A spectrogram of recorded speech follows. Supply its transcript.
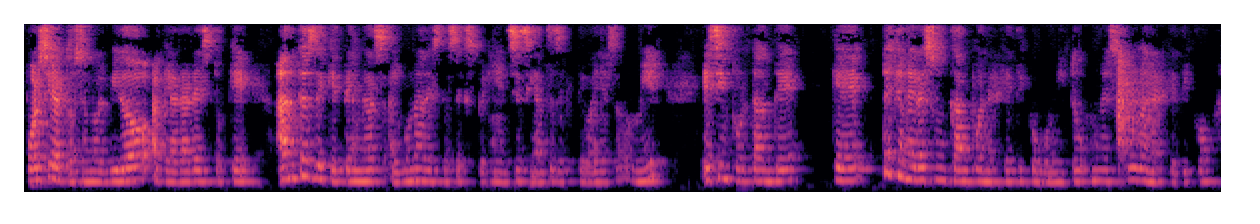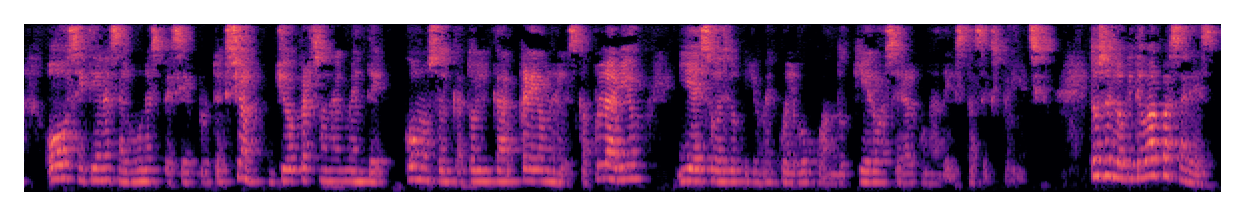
Por cierto, se me olvidó aclarar esto, que antes de que tengas alguna de estas experiencias y antes de que te vayas a dormir, es importante que te generes un campo energético bonito, un escudo energético o si tienes alguna especie de protección. Yo personalmente, como soy católica, creo en el escapulario y eso es lo que yo me cuelgo cuando quiero hacer alguna de estas experiencias. Entonces, lo que te va a pasar es,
